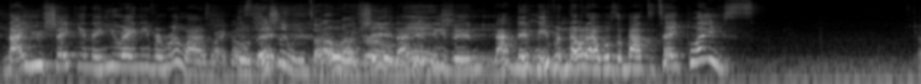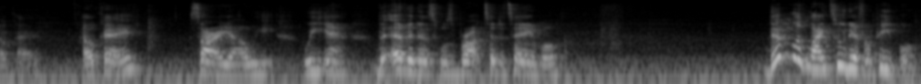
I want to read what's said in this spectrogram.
Now you shaking and you ain't even realize like oh Especially shit. when you talk oh about shit I didn't even shit. I didn't even know that was about to take place. Okay. Okay, sorry y'all. We we yeah, the evidence was brought to the table. Them look like two different people.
